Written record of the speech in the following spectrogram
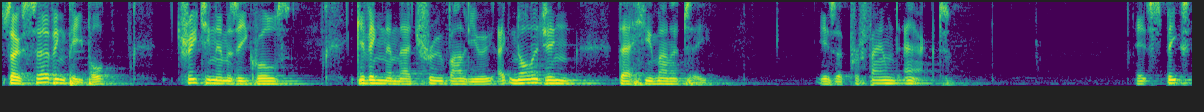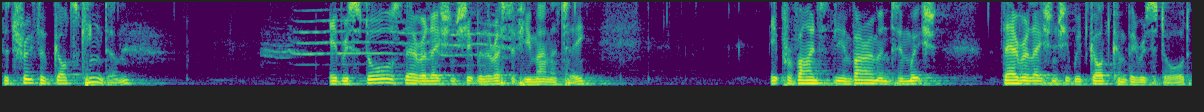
So, serving people treating them as equals, giving them their true value, acknowledging their humanity, is a profound act. It speaks the truth of God's kingdom. It restores their relationship with the rest of humanity. It provides the environment in which their relationship with God can be restored.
